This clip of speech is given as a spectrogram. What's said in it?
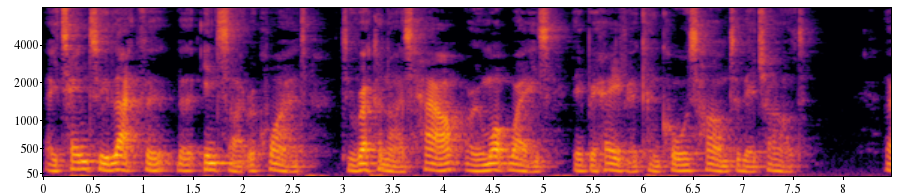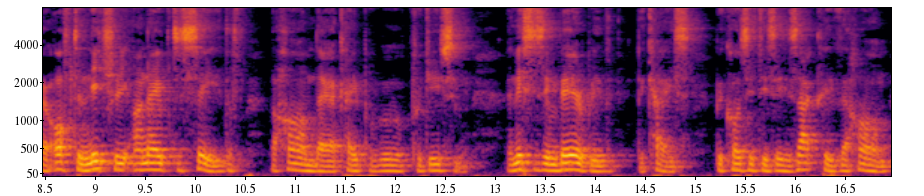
they tend to lack the, the insight required to recognize how or in what ways their behavior can cause harm to their child. They are often literally unable to see the, the harm they are capable of producing, and this is invariably the case because it is exactly the harm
